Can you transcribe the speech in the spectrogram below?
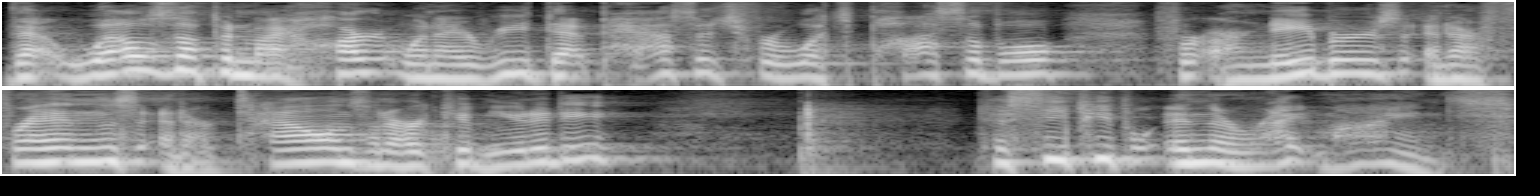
that wells up in my heart when I read that passage for what's possible for our neighbors and our friends and our towns and our community. To see people in their right minds,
